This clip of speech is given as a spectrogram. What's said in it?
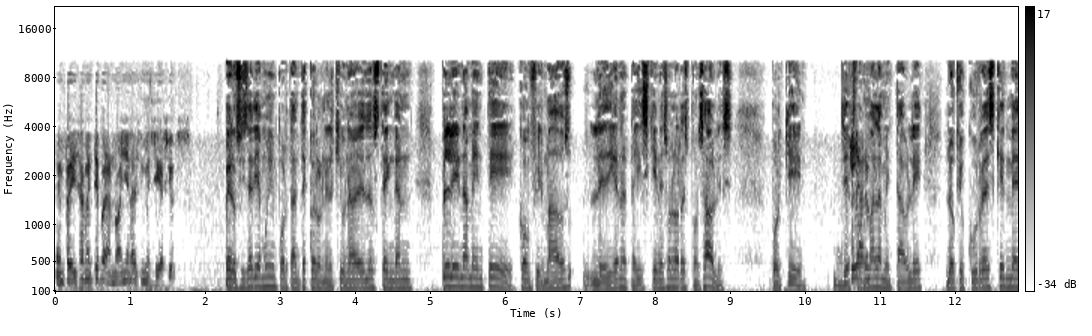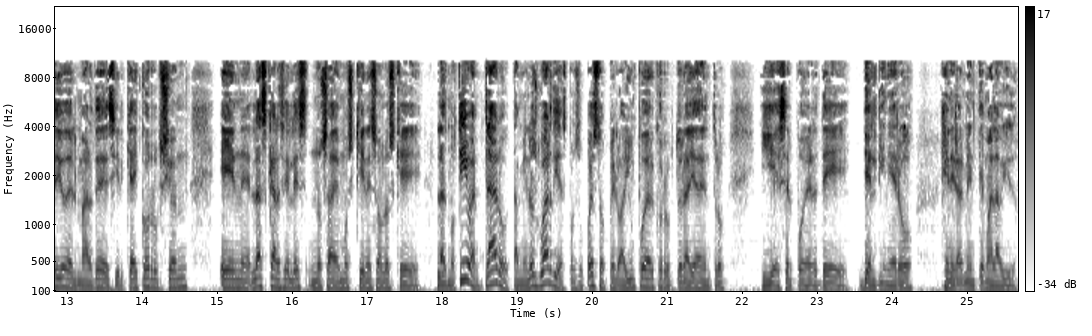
eh, precisamente para no dañar las investigaciones. Pero sí sería muy importante, coronel, que una vez los tengan plenamente confirmados, le digan al país quiénes son los responsables. Porque de Claro. forma lamentable lo que ocurre es que en medio del mar de decir que hay corrupción en eh, las cárceles, no sabemos quiénes son los que las motivan. Claro, también los guardias, por supuesto, pero hay un poder corruptor ahí adentro y es el poder de, del dinero generalmente mal habido.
